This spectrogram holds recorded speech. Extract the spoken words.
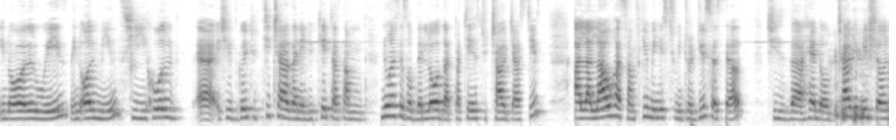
in all ways, in all means. She holds Uh, she's going to teach us and educate us some nuances of the law that pertains to child justice. I'll allow her some few minutes to introduce herself. She's the head of Child Mission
